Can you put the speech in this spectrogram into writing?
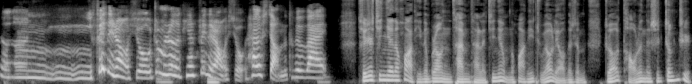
嗯，你你非得让我修，这么热的天非得让我修，他就想的特别歪。其实今天的话题呢，不知道你猜没猜了？今天我们的话题主要聊的什么？主要讨论的是争执。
